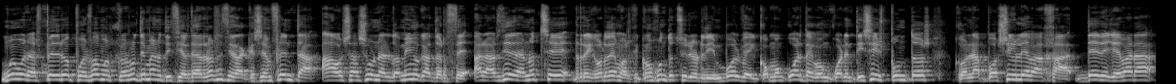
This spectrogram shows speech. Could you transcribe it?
Muy buenas, Pedro. Pues vamos con las últimas noticias de la Real Sociedad que se enfrenta a Osasuna el domingo 14 a las 10 de la noche. Recordemos que el conjunto Churiurdin vuelve como cuarta con 46 puntos, con la posible baja de De Guevara.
